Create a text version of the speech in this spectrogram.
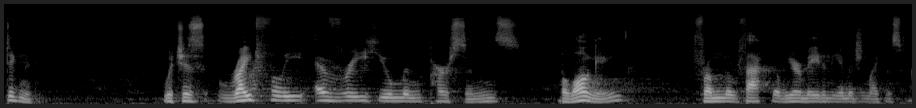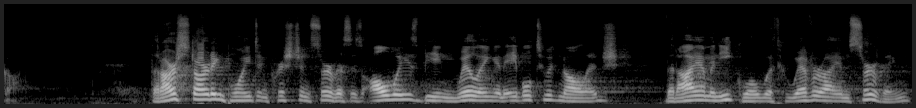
dignity, which is rightfully every human person's belonging from the fact that we are made in the image and likeness of God. That our starting point in Christian service is always being willing and able to acknowledge that I am an equal with whoever I am serving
